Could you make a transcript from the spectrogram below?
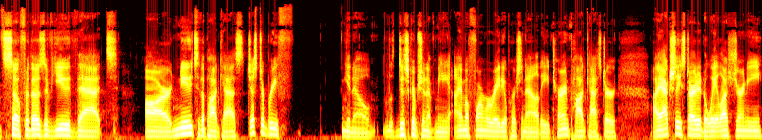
so, for those of you that are new to the podcast, just a brief, you know, description of me. I'm a former radio personality turned podcaster. I actually started a weight loss journey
